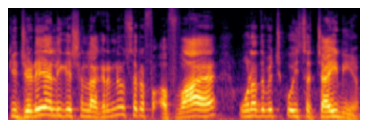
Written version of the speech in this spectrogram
ਕਿ ਜਿਹੜੇ ਐਲੀਗੇਸ਼ਨ ਲੱਗ ਰਹੇ ਨੇ ਉਹ ਸਿਰਫ ਅਫਵਾਹ ਹੈ, ਉਹਨਾਂ ਦੇ ਵਿੱਚ ਕੋਈ ਸੱਚਾਈ ਨਹੀਂ ਹੈ।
